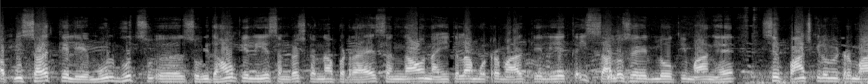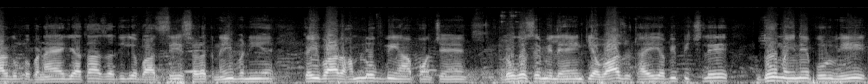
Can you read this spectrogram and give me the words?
अपनी सड़क के लिए, मूलभूत सुविधाओं के लिए संघर्ष करना पड़ रहा है। संगांव नाहिकला मोटर मार्ग के लिए कई सालों से इन लोगों की मांग है। सिर्फ़ पाँच किलोमीटर मार्ग बनाया गया था। आज़ादी के बाद से सड़क नहीं बनी है। कई बार हम लोग भी यहाँ पहुँचे हैं, लोगों से मिले हैं, इनकी आवाज़ उठाई। अभी पिछले दो महीने पूर्व ही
